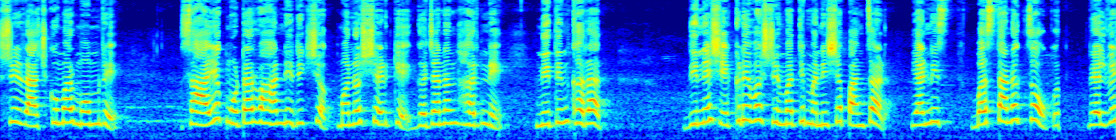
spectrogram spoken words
श्री राजकुमार मोमरे सहाय्यक मोटार वाहन निरीक्षक मनोज शेडके गजानन हरणे नितीन खरात दिनेश एकडे व श्रीमती मनीषा पांचाळ यांनी बसस्थानक चौक रेल्वे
